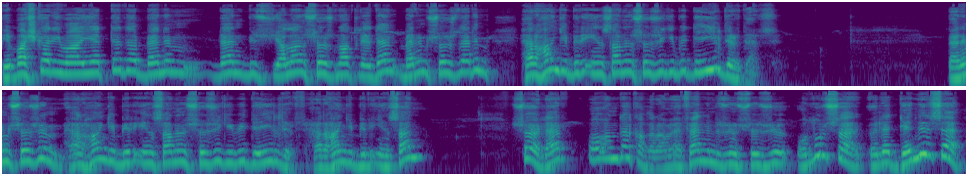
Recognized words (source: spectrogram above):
Bir başka rivayette de benimden bir yalan söz nakleden benim sözlerim herhangi bir insanın sözü gibi değildir der. Benim sözüm herhangi bir insanın sözü gibi değildir. Herhangi bir insan söyler, o onda kalır. Ama Efendimizin sözü olursa, öyle denirse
